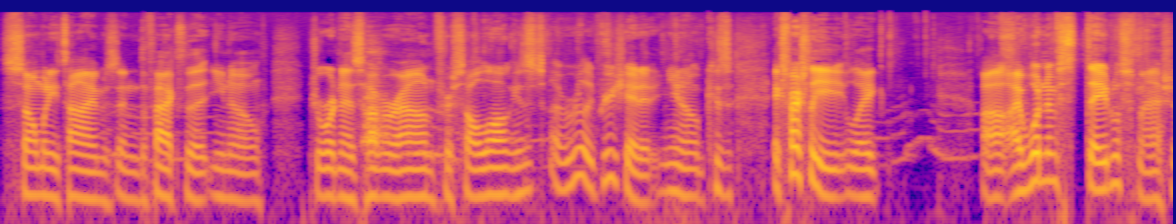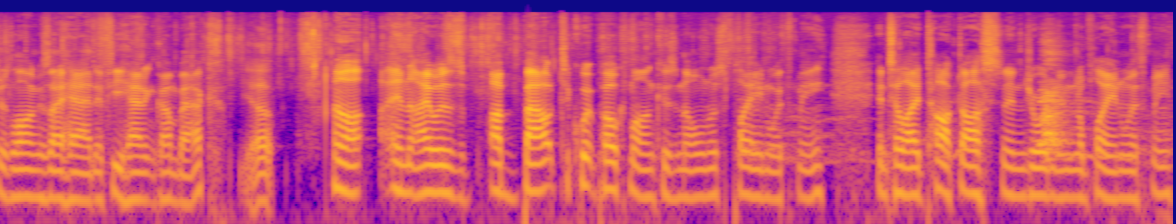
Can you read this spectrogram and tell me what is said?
so many times, and the fact that you know Jordan has hung around for so long is I really appreciate it. You know, because especially like. Uh, I wouldn't have stayed with Smash as long as I had if he hadn't come back. Yep. Uh, and I was about to quit Pokemon because no one was playing with me until I talked Austin and Jordan into playing with me.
